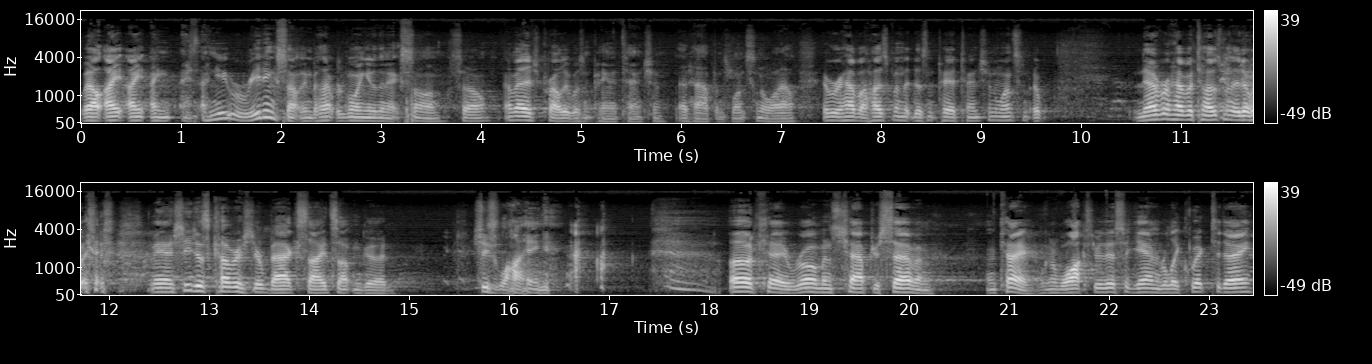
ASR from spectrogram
Well, I, I, I, I knew you were reading something, but I thought we were going into the next song. So I, mean, I probably wasn't paying attention. That happens once in a while. Ever have a husband that doesn't pay attention once? In, oh, never have a husband that. Man, she just covers your backside something good. She's lying. okay, Romans chapter 7. Okay, we're going to walk through this again really quick today,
